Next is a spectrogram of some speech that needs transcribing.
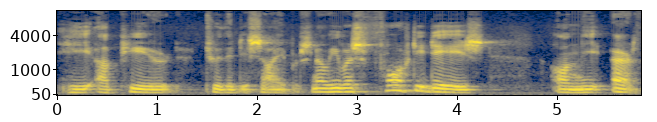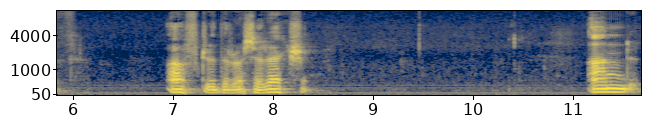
he appeared to the disciples. Now, he was 40 days on the earth after the resurrection. And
